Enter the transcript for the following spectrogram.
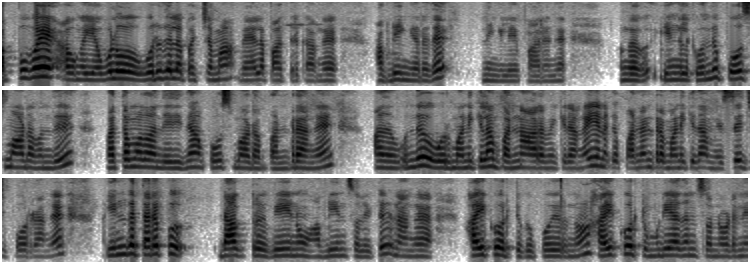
அப்போவே அவங்க எவ்வளோ ஒருதலை பட்சமாக வேலை பார்த்துருக்காங்க அப்படிங்கிறத நீங்களே பாருங்கள் அங்கே எங்களுக்கு வந்து போஸ்ட்மார்ட்டம் வந்து பத்தொம்போதாம் தேதி தான் போஸ்ட்மார்ட்டம் பண்ணுறாங்க அது வந்து ஒரு மணிக்கெலாம் பண்ண ஆரம்பிக்கிறாங்க. எனக்கு பன்னெண்டரை மணிக்கு தான் மெசேஜ் போடுறாங்க. எங்கள் தரப்பு டாக்டர் வேணும் அப்படின்னு சொல்லிட்டு நாங்கள் ஹைகோர்ட்டுக்கு போயிருந்தோம். ஹைகோர்ட் முடியாதுன்னு சொன்ன உடனே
